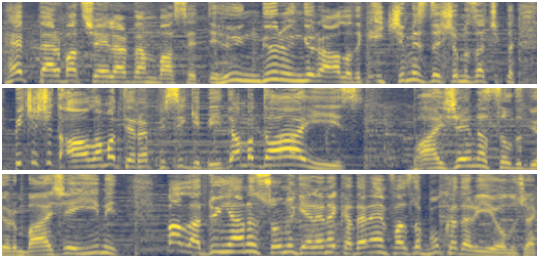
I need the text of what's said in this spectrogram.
Hep berbat şeylerden bahsetti. Hüngür hüngür ağladık. İçimiz dışımıza çıktı. Bir çeşit ağlama terapisi gibiydi ama daha iyiyiz. Bayce nasıldı diyorum. Bayce iyi mi? Valla dünyanın sonu gelene kadar en fazla bu kadar iyi olacak.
